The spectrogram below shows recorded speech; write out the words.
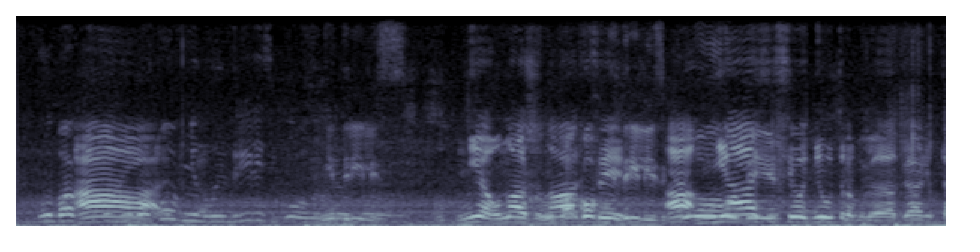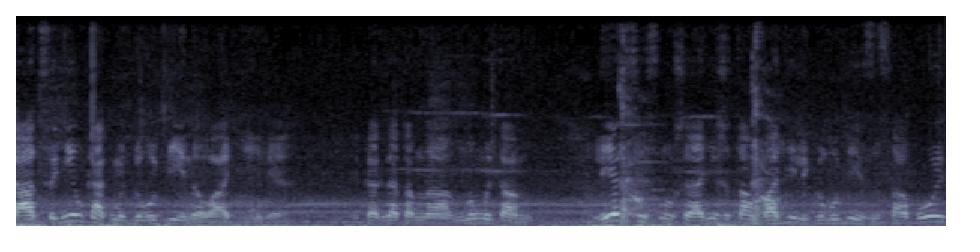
Глубоко, А. глубоко внедрились голуби. Внедрились. Не, у нас же на акции... А, голуби. мне Ася сегодня утром э, говорит, ты оценил, как мы голубей наводили? И когда там, на, ну мы там лекции слушали, они же там водили голубей за собой,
